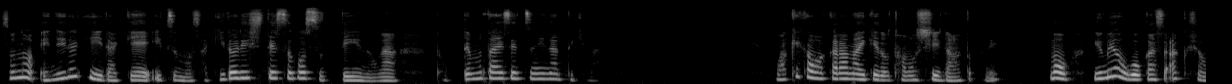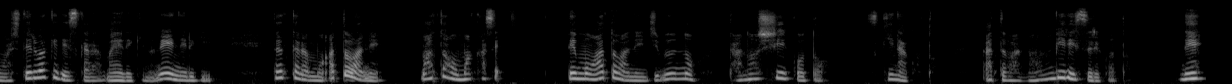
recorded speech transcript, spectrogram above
そのエネルギーだけいつも先取りして過ごすっていうのがとっても大切になってきます。わけがわからないけど楽しいなとかねもう夢を動かすアクションはしてるわけですから前歴のねエネルギーで。だったらもうあとはねあとはお任せ。でもあとはね自分の楽しいこと好きなことあとはのんびりすることね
